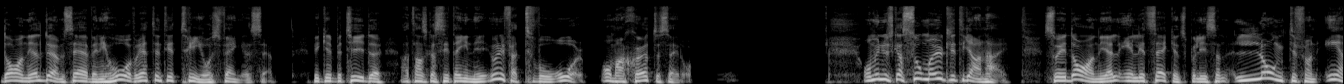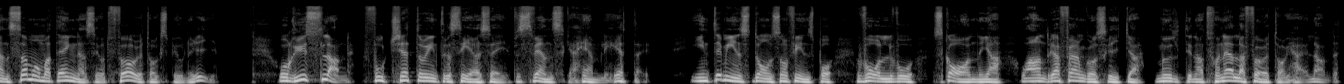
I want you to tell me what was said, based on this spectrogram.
Daniel döms även i hovrätten till tre års fängelse, vilket betyder att han ska sitta inne i ungefär två år, om han sköter sig då. Om vi nu ska zooma ut lite grann här, så är Daniel enligt Säkerhetspolisen långt ifrån ensam om att ägna sig åt företagsspioneri. Och Ryssland fortsätter att intressera sig för svenska hemligheter. Inte minst de som finns på Volvo, Scania och andra framgångsrika multinationella företag här i landet.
